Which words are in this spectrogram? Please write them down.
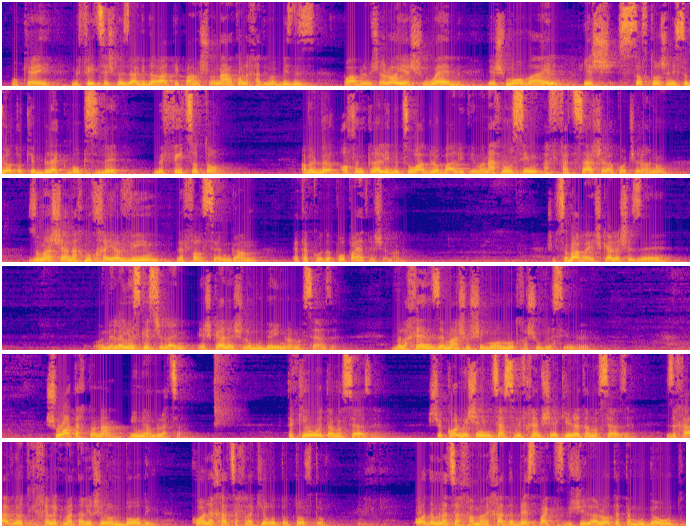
אוקיי? מפיץ, יש לזה הגדרה טיפה שונה, כל אחד עם הביזנס פרובלם שלו, יש ווב, יש mobile, יש software שאני סוגר אותו כ black box ומפיץ אותו, אבל באופן כללי, בצורה גלובלית, אם אנחנו עושים הפצה של הקוד שלנו, זה אומר שאנחנו חייבים לפרסם גם את הקוד ה proprietary שלנו. עכשיו סבבה, יש כאלה שזה עונה ל-use case שלהם, יש כאלה שלא מודעים לנושא הזה. ולכן זה משהו שמאוד מאוד חשוב לשים לב. שורה תחתונה, הנה המלצה. תכירו את הנושא הזה. שכל מי שנמצא סביבכם שיכיר את הנושא הזה. זה חייב להיות כחלק מהתהליך של onboarding. כל אחד צריך להכיר אותו טוב טוב. עוד המלצה חמה, אחד ה-best practice בשביל להעלות את המודעות,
